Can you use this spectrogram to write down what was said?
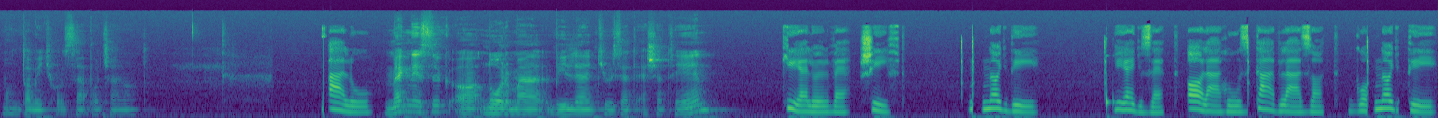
mondtam így hozzá, bocsánat. Álló. Megnézzük a normál billentyűzet esetén. Kijelölve. Shift. Nagy D. Jegyzet. Aláhúz. Táblázat. Go. Nagy T.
